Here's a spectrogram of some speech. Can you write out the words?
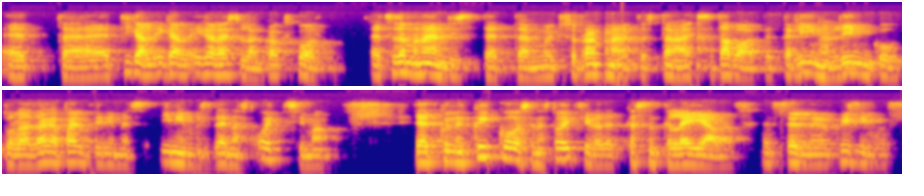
et, et igal, igal, igal asjal on kaks poolt. et seda ma näen lihtsalt, et äh, mu üks sõbranna ütles täna hästi tabavalt, et Berliin on linn, kuhu tulevad väga paljud inimesed, inimesed ennast otsima. ja et kui nad kõik koos ennast otsivad, et kas nad ka leiavad, et see on nagu küsimus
